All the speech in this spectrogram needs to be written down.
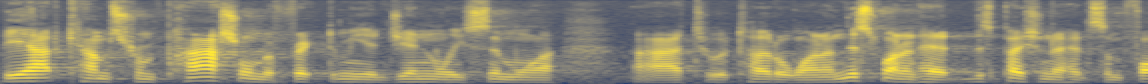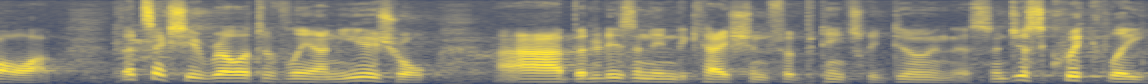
the outcomes from partial nephrectomy are generally similar uh, to a total one. And this one had, this patient had some follow-up. That's actually relatively unusual, uh, but it is an indication for potentially doing this. And just quickly,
